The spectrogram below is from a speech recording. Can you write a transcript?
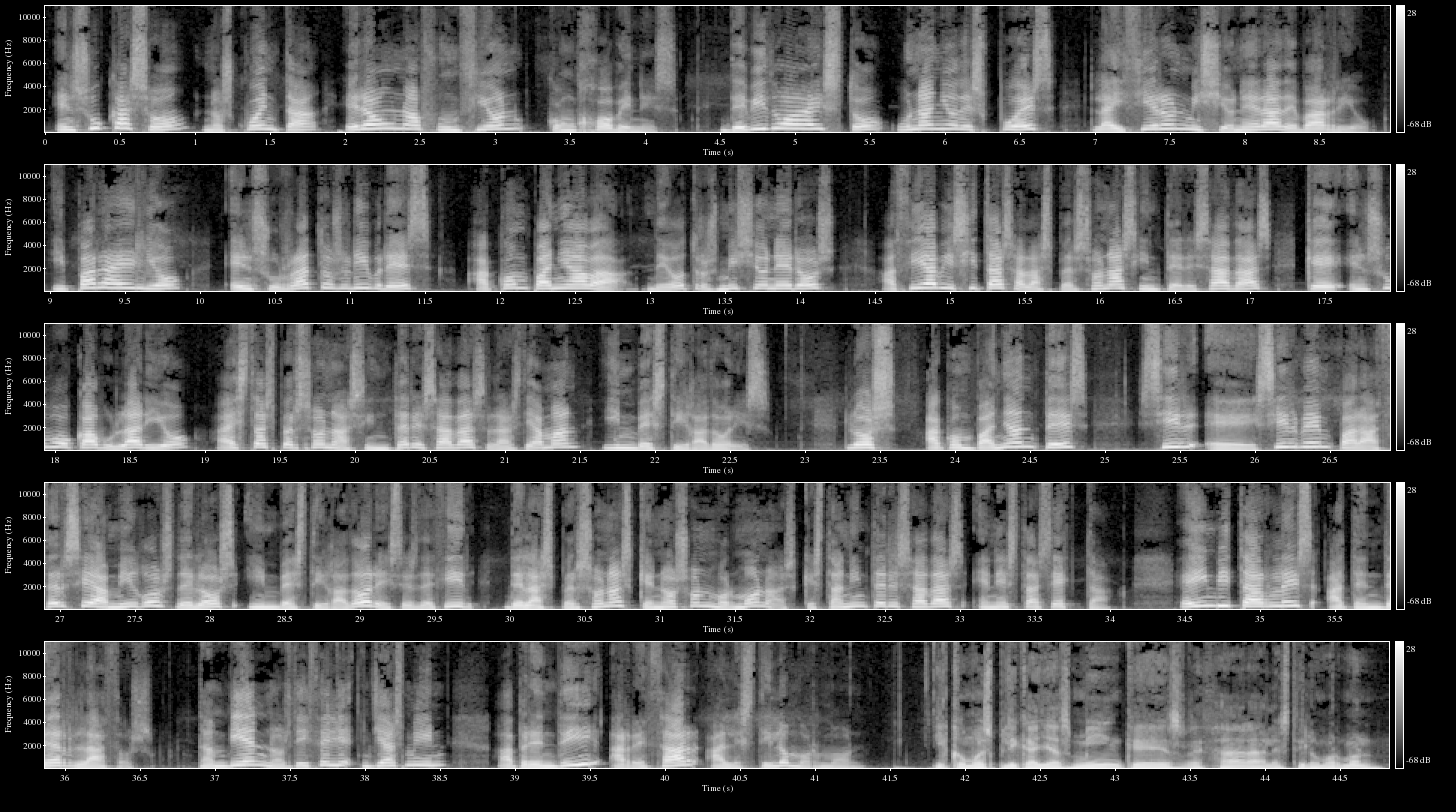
En su caso, nos cuenta, era una función con jóvenes. Debido a esto, un año después la hicieron misionera de barrio y para ello, en sus ratos libres, acompañaba de otros misioneros, hacía visitas a las personas interesadas que en su vocabulario a estas personas interesadas las llaman investigadores. Los acompañantes eh, sirven para hacerse amigos de los investigadores, es decir, de las personas que no son mormonas, que están interesadas en esta secta, e invitarles a tender lazos. También nos dice Yasmín, aprendí a rezar al estilo mormón. ¿Y cómo explica Yasmín qué es rezar al estilo mormón?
